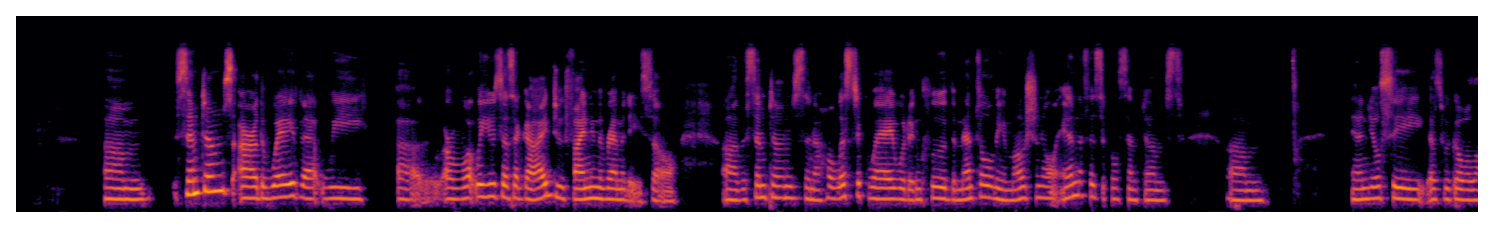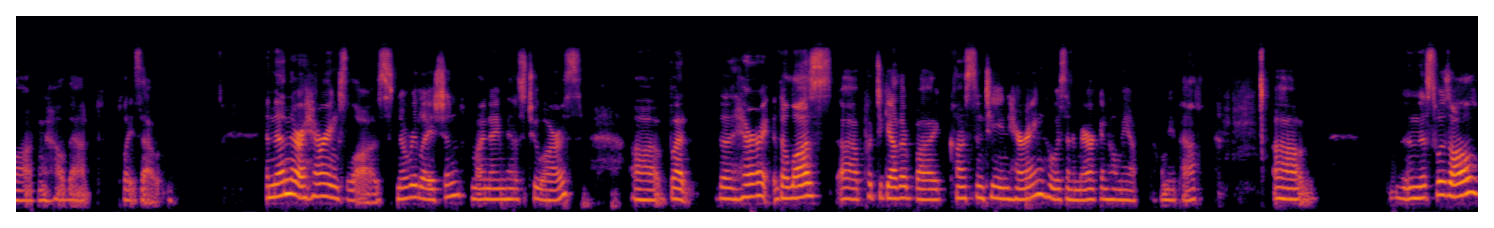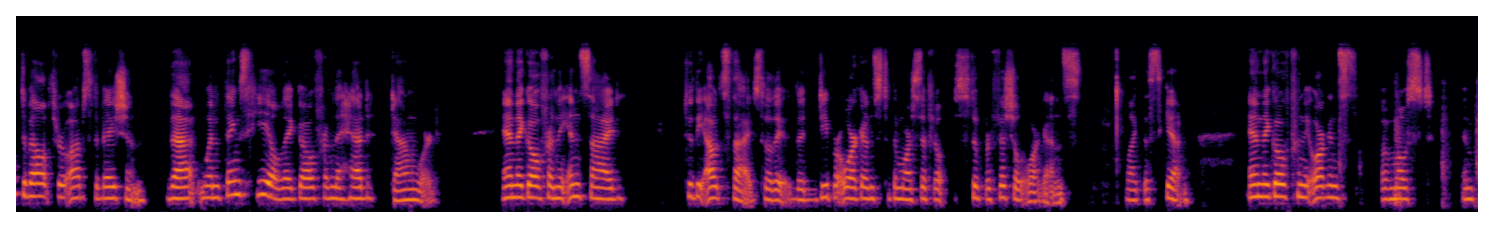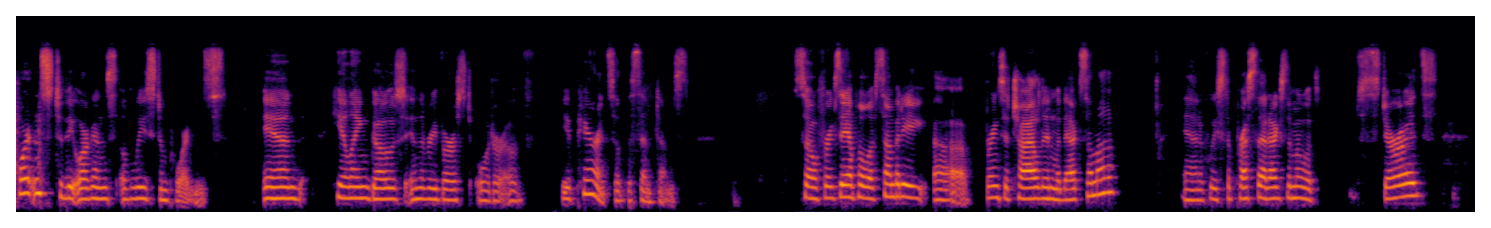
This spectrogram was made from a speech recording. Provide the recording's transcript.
Um, symptoms are the way that we uh, are what we use as a guide to finding the remedy. So uh, the symptoms in a holistic way would include the mental, the emotional, and the physical symptoms. Um, and you'll see as we go along how that plays out. And then there are Hering's laws, no relation. My name has two R's, uh, but the, Her the laws uh, put together by Constantine Hering, who was an American homeop homeopath, um, and this was all developed through observation that when things heal, they go from the head downward and they go from the inside to the outside. So the, the deeper organs to the more superficial organs, like the skin. And they go from the organs of most importance to the organs of least importance. And healing goes in the reversed order of the appearance of the symptoms. So, for example, if somebody uh, brings a child in with eczema, and if we suppress that eczema with steroids,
